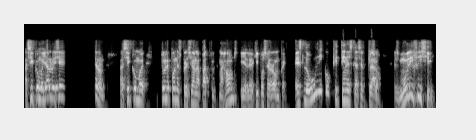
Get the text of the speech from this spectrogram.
Así como ya lo hicieron, así como tú le pones presión a Patrick Mahomes y el equipo se rompe. Es lo único que tienes que hacer, claro. Es muy difícil.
